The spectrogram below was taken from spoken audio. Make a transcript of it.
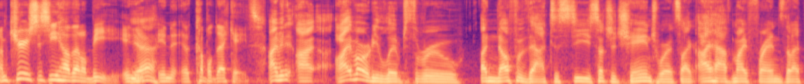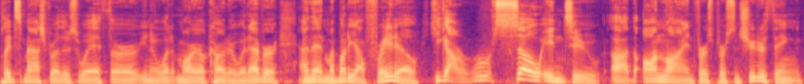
I'm curious to see how that'll be in, Yeah. in a couple decades. I mean, I I've already lived through enough of that to see such a change where it's like I have my friends that I played Smash Brothers with, or you know what Mario Kart or whatever, and then my buddy Alfredo, he got so into uh, the online first person shooter thing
